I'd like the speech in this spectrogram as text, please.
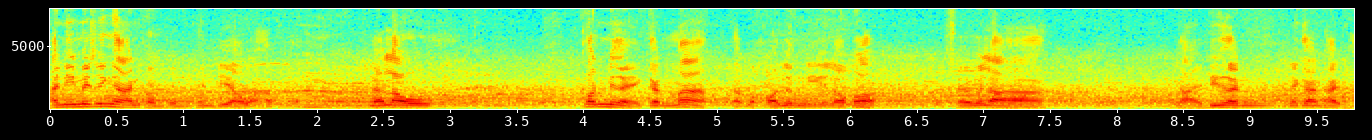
อันนี้ไม่ใช่งานของผมคนเดียวอะครับ แล้วเราก็เหนื่อยกันมากกับละครเรื่องนี้เราก็ใช้เวลาหลายเดือนในการถ่ายท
